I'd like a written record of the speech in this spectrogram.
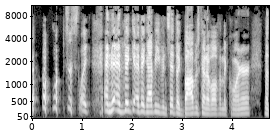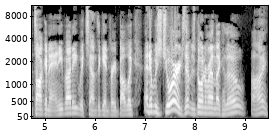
Just like, and I think, I think Happy even said like Bob was kind of off in the corner, not talking to anybody, which sounds again very public. And it was George that was going around like, hello, hi,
